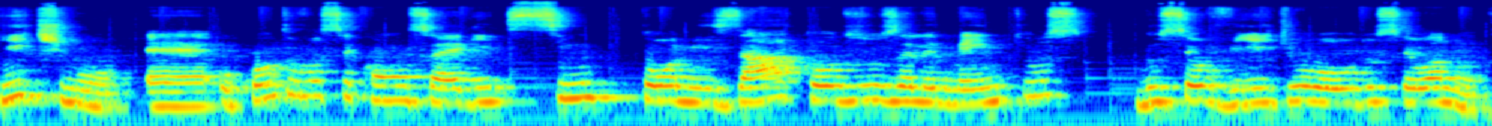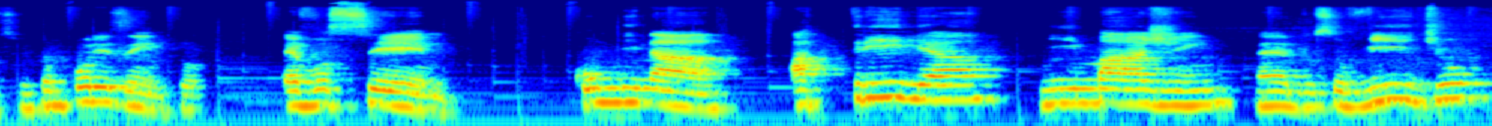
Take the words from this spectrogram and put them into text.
Ritmo é o quanto você consegue sintonizar todos os elementos do seu vídeo ou do seu anúncio. Então, por exemplo, é você combinar a trilha e imagem né, do seu vídeo,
